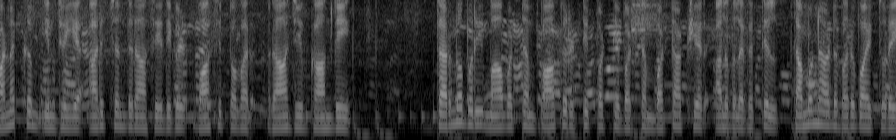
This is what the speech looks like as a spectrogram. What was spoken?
வணக்கம் இன்றைய அரிச்சந்திரா செய்திகள் வாசிப்பவர் ராஜீவ் காந்தி. தர்மபுரி மாவட்டம் பாப்பிரெட்டிப்பட்டி வட்டம் வட்டாட்சியர் அலுவலகத்தில் தமிழ்நாடு வருவாய்த்துறை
